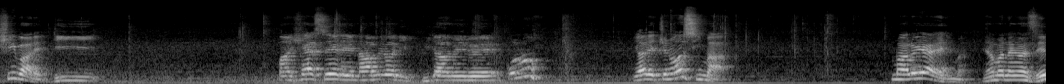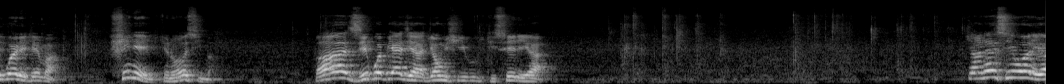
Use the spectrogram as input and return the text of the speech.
ရှိပါတယ်ဒီပန်ရှာဆေးတွေနောက်ပြီးတော့ဒီဗီတာမင်တွေအကုန်လုံးရတယ်ကျွန်တော်စီမှာ မှာလို့ရတယ်ဒီမှာမြန်မာနိုင်ငံဈေးကွက်တွေထဲမှာရှင်းနေပြီကျွန်တော်စီမှာဘာဈေးကွက်ပြကြအကြောင်းမရှိဘူးဒီဆေးတွေကကျန်တဲ့ဆေးဝါးတွေက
